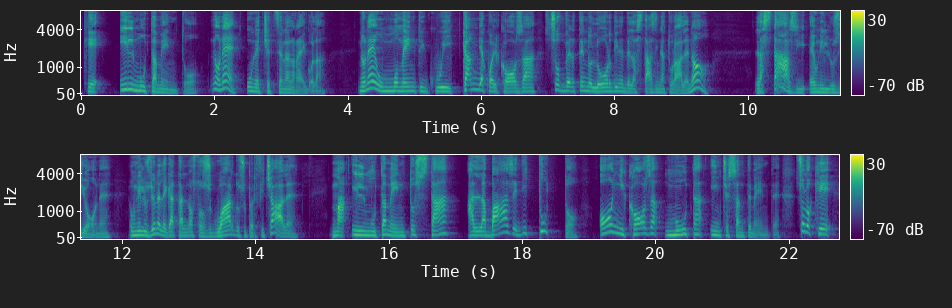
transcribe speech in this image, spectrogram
che il mutamento non è un'eccezione alla regola, non è un momento in cui cambia qualcosa sovvertendo l'ordine della stasi naturale, no. La stasi è un'illusione, è un'illusione legata al nostro sguardo superficiale, ma il mutamento sta alla base di tutto. Ogni cosa muta incessantemente, solo che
